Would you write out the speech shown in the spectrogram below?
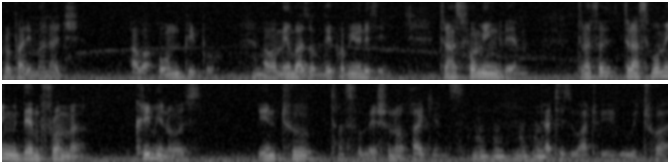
properly manage our own people, Mm. our members of the community, transforming them, transfer- transforming them from uh, criminals into transformational agents. Mhm. Mhm. That is what we, we try.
